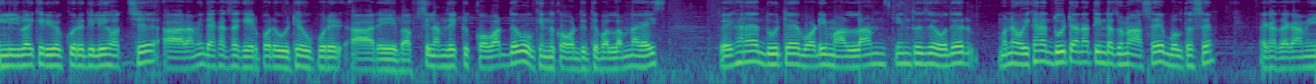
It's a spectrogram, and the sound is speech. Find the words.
ইংলিশ ভাইকে রিভাইভ করে দিলেই হচ্ছে। আর আমি দেখা যাক এরপরে উঠে উপরে আর এ ভাবছিলাম যে একটু কভার দেবো, কিন্তু কভার দিতে পারলাম না গাইস তো এখানে দুইটা বডি মারলাম, কিন্তু যে ওদের মানে ওইখানে দুইটা না তিনটা জন আছে বলতেছে। দেখা যাক আমি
